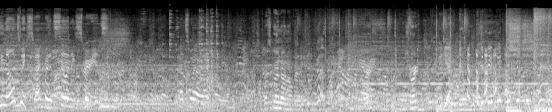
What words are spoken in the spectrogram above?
You know what to expect, but it's still an experience. Mm-hmm. That's what I like. What's going on over there? Yeah. Short? Yeah.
